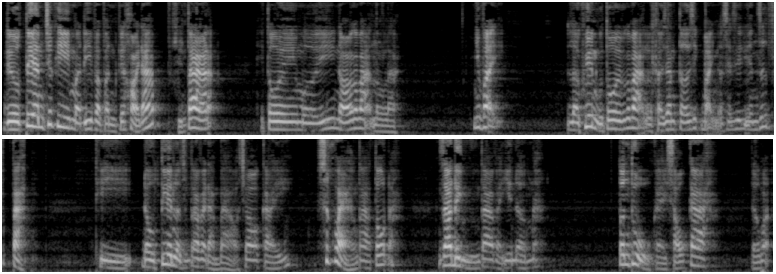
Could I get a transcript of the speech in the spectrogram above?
Điều đầu tiên trước khi mà đi vào phần cái hỏi đáp của chúng ta đó, thì tôi mới nói các bạn rằng là như vậy, lời khuyên của tôi với các bạn là thời gian tới dịch bệnh nó sẽ diễn biến rất phức tạp thì đầu tiên là chúng ta phải đảm bảo cho cái sức khỏe của chúng ta tốt đã. gia đình của chúng ta phải yên ấm đã. tuân thủ cái 6K đúng không ạ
